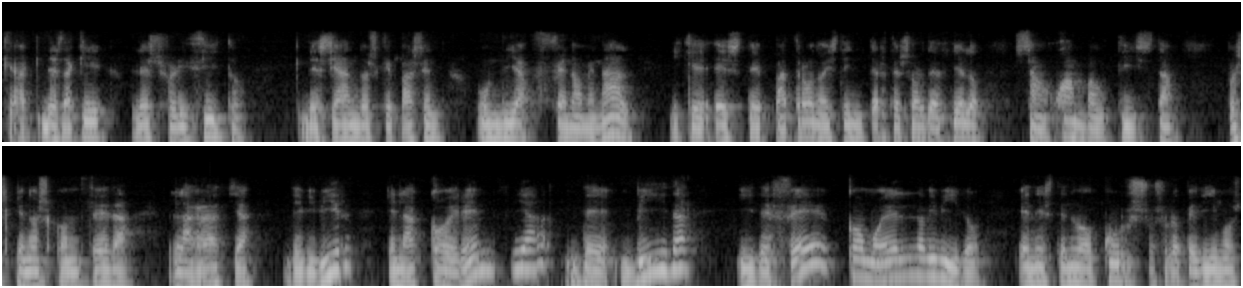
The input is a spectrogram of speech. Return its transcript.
que desde aquí les felicito, deseándos que pasen un día fenomenal y que este patrono, este intercesor del cielo, San Juan Bautista, pues que nos conceda la gracia de vivir en la coherencia de vida y de fe como Él lo ha vivido en este nuevo curso, se lo pedimos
